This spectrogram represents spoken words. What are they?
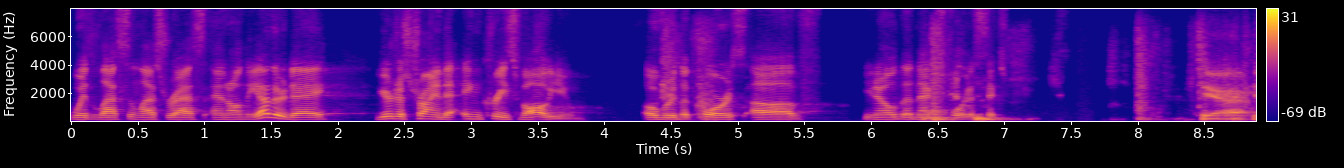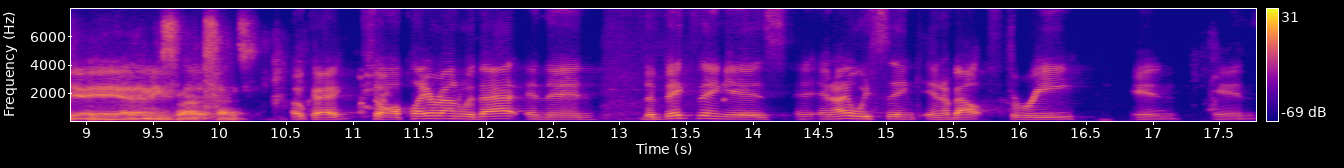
with less and less rest. And on the other day, you're just trying to increase volume over the course of, you know, the next four to six. Yeah, yeah, yeah, yeah. That makes a lot of sense. Okay. So I'll play around with that. And then the big thing is, and I always think in about three, in, in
